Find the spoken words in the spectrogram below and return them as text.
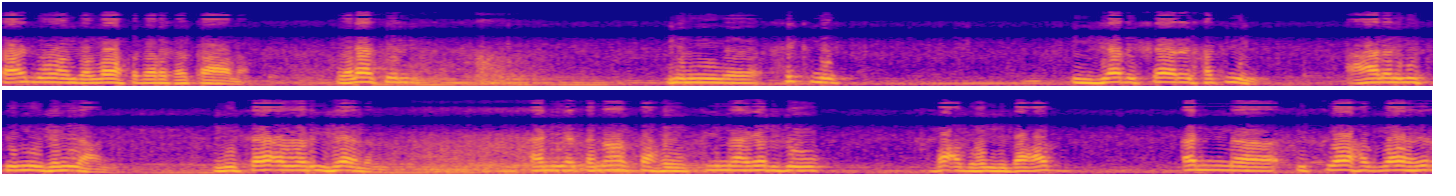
فعلمه عند الله تبارك وتعالى. ولكن من حكمة إيجاب الشارع الحكيم على المسلمين جميعا نساء ورجالا أن يتناصحوا فيما يبدو بعضهم لبعض أن إصلاح الظاهر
